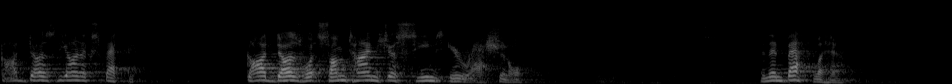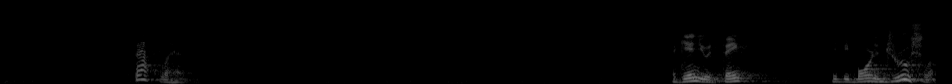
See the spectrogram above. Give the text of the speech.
God does the unexpected. God does what sometimes just seems irrational. And then Bethlehem. Bethlehem. Again, you would think he'd be born in Jerusalem.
